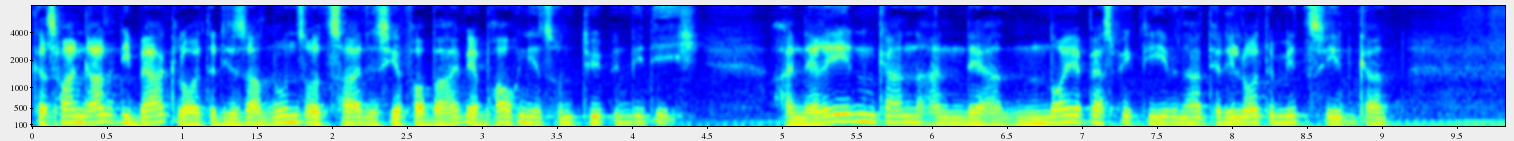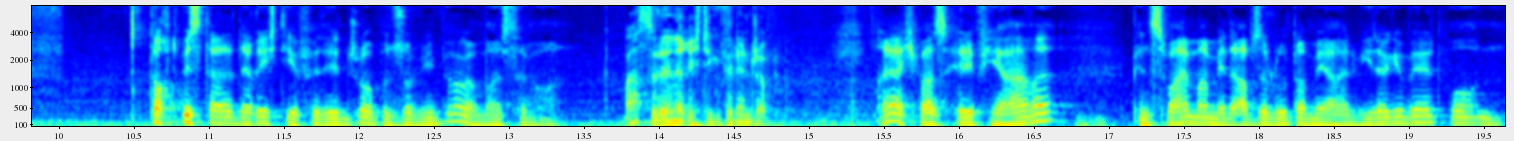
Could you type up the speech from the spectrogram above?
das waren gerade die Bergleute, die sagten, unsere Zeit ist hier vorbei. Wir brauchen jetzt so einen Typen wie dich. Einen, der reden kann, einen, der neue Perspektiven hat, der die Leute mitziehen kann. Doch, du bist da der Richtige für den Job und so bin ich Bürgermeister geworden. Warst du denn der Richtige für den Job? Naja, ich war es elf Jahre, bin zweimal mit absoluter Mehrheit wiedergewählt worden.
